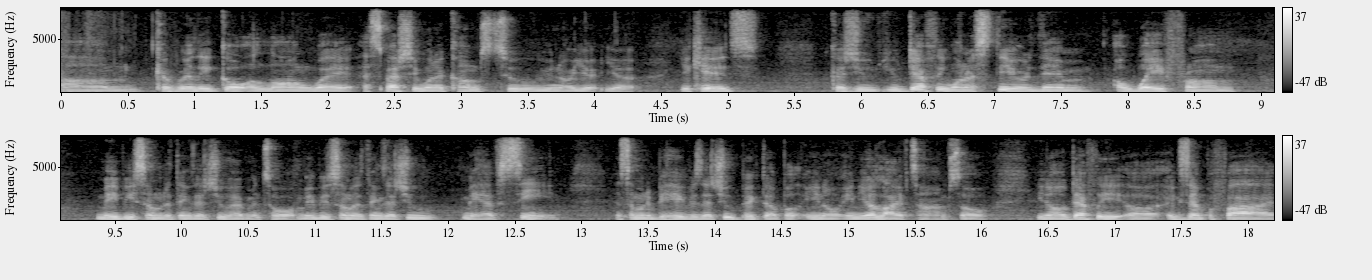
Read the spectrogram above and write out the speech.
um, could really go a long way, especially when it comes to you know your your your kids, because you you definitely want to steer them away from maybe some of the things that you have been taught, maybe some of the things that you may have seen, and some of the behaviors that you picked up uh, you know in your lifetime. So you know definitely uh, exemplify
